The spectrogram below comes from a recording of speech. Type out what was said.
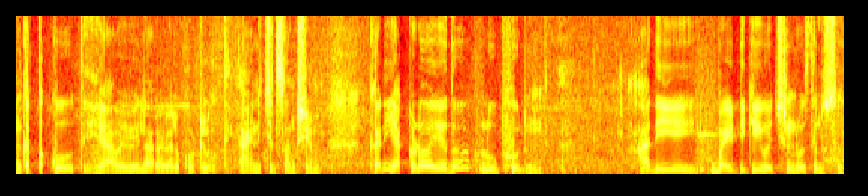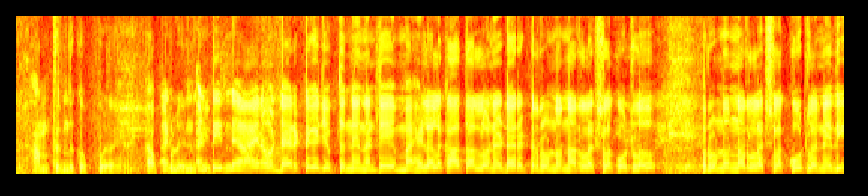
ఇంకా తక్కువ అవుతాయి. యాభై వేలు అరవై వేల కోట్లు అవుతాయి. ఆయన ఇచ్చిన సంక్షేమం. కానీ ఎక్కడో ఏదో లూప్ హోల్ ఉంది. అది బయటికి వచ్చిన రోజు తెలుస్తుంది. అంతెందుకు అప్పు అప్పులు ఎందుకు? అంటే ఆయన డైరెక్ట్గా చెప్తుంది ఏంటంటే మహిళల ఖాతాల్లోనే డైరెక్ట్ రెండున్నర లక్షల కోట్లు రెండున్నర లక్షల కోట్లు అనేది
